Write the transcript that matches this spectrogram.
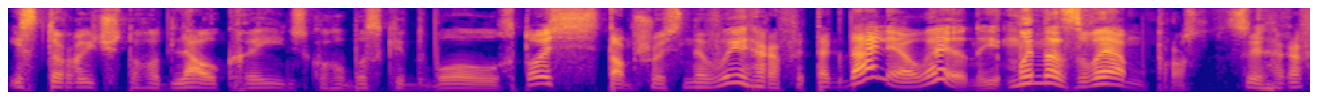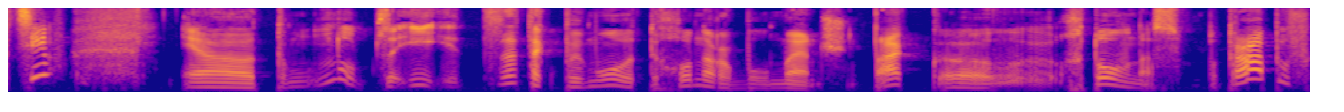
історичного для українського баскетболу. Хтось там щось не виграв і так далі. Але ми назвемо просто цих гравців. Е, ну, це і це так би мовити, honorable mention. Так е, хто в нас потрапив,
